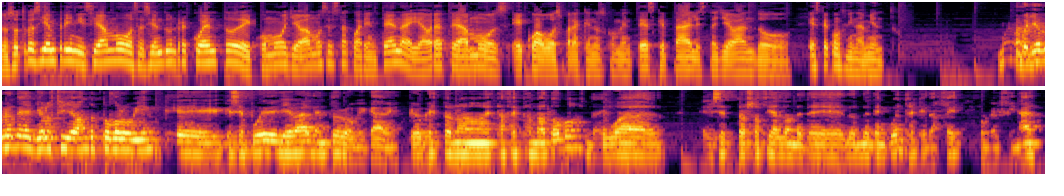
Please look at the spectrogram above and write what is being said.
Nosotros siempre iniciamos haciendo un recuento de cómo llevamos esta cuarentena y ahora te damos eco a vos para que nos comentes qué tal está llevando este confinamiento. Bueno, pues yo creo que yo lo estoy llevando todo lo bien que, se puede llevar dentro de lo que cabe. Creo que esto nos está afectando a todos, da igual el sector social donde te, donde te encuentres que te afecte, porque al final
